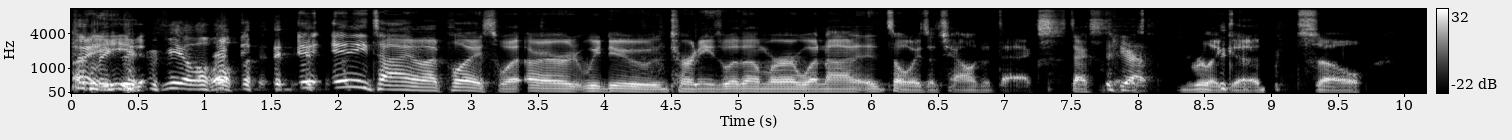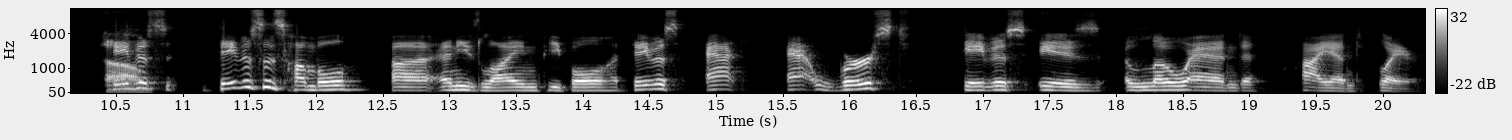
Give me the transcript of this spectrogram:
Just Hey, makes he- feel old. A- anytime I play sweat or we do tourneys with them or whatnot, it's always a challenge with Dex. Dex is Yeah. really good. So um, Davis, Davis is humble, uh, and he's lying people. Davis at at worst, Davis is a low end, high end player.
